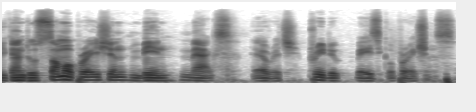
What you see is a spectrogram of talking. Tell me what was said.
You can do sum operation, min, max, average, pretty basic operations.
